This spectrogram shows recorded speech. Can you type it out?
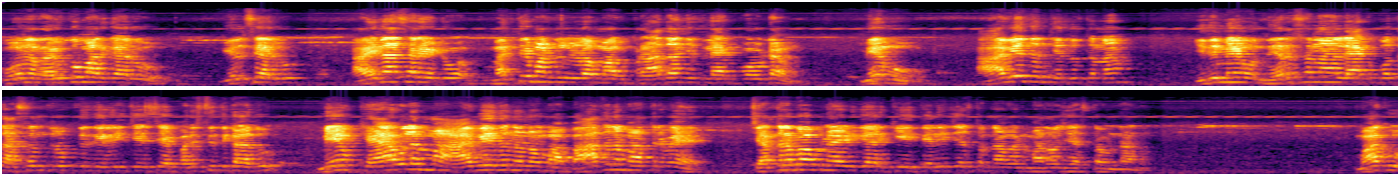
కోన రవికుమార్ గారు గెలిచారు. అయినా సరే ఇటు మంత్రిమండలిలో మాకు ప్రాధాన్యత లేకపోవడం మేము ఆవేదన చెందుతున్నాం. ఇది మేము నిరసన లేకపోతే అసంతృప్తి తెలియజేసే పరిస్థితి కాదు. మేము కేవలం మా ఆవేదనను మా బాధను మాత్రమే చంద్రబాబు నాయుడు గారికి తెలియజేస్తున్నామని మనం చేస్తూ ఉన్నాను. మాకు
